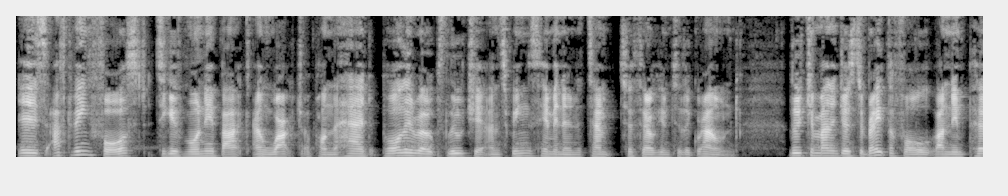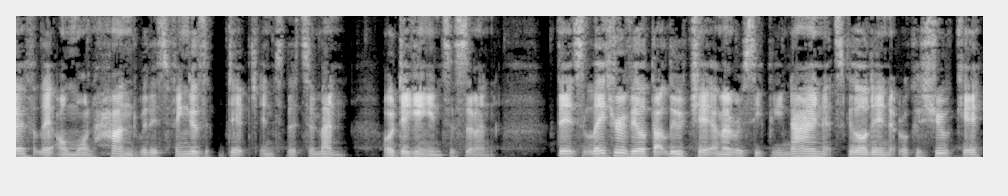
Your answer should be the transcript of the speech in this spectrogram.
is after being forced to give money back and whacked upon the head, Paulie ropes Lucci and swings him in an attempt to throw him to the ground. Lucci manages to break the fall, landing perfectly on one hand with his fingers dipped into the cement or digging into cement. It's later revealed that Lucci, a member of CP9, skilled in Rokushiki,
